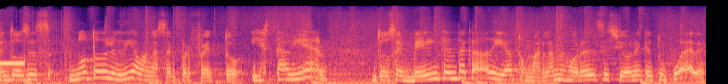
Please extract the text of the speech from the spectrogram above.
Entonces, no todos los días van a ser perfectos y está bien. Entonces, ve e intenta cada día tomar las mejores decisiones que tú puedes.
